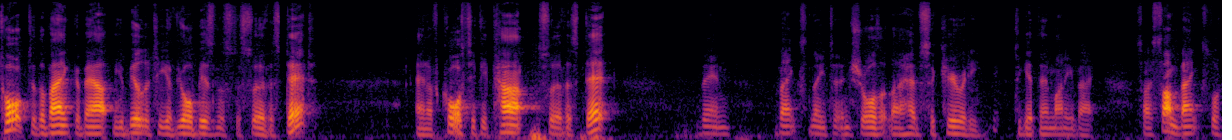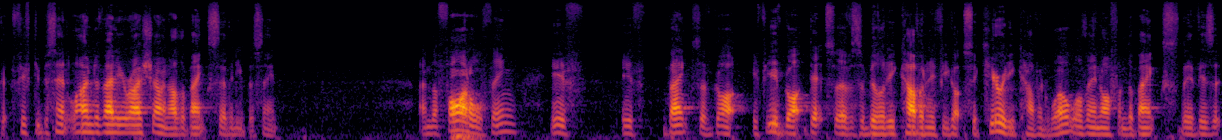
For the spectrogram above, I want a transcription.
talk to the bank about the ability of your business to service debt, and of course, if you can't service debt, then banks need to ensure that they have security to get their money back. So some banks look at 50% loan to value ratio and other banks 70%. And the final thing, if, if banks have got, if you've got debt serviceability covered and if you've got security covered well, well then often the banks, their visit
